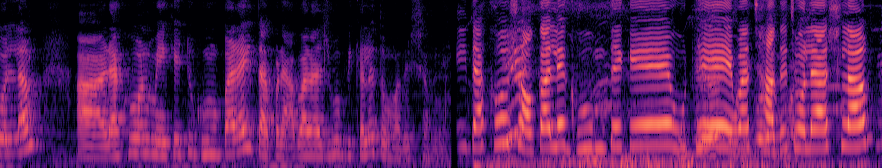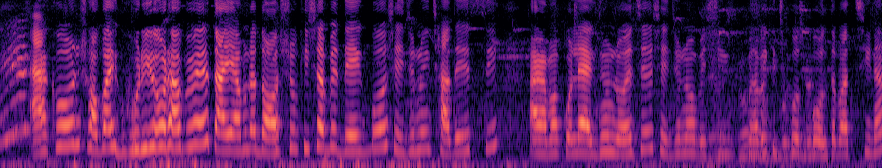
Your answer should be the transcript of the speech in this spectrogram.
করলাম। আর এখন মেয়েকে একটু ঘুম পাড়াই তারপরে আবার আসব বিকালে তোমাদের সামনে। এই দেখো সকালে ঘুম থেকে উঠে এবার ছাদে চলে আসলাম। এখন সবাই ঘুরি ওড়াবে তাই আমরা দর্শক হিসাবে দেখব সেই জন্যই ছাদে এসেছি। আর আমার কোলে একজন রয়েছে সেই জন্য বেশিভাবে কিছু বলতে পারছি না।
